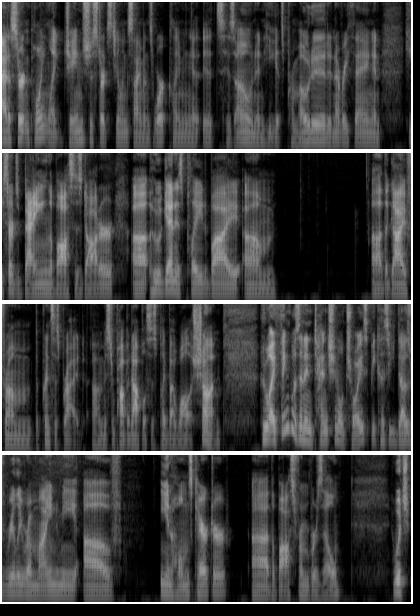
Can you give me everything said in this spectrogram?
at a certain point, like James just starts stealing Simon's work, claiming it, it's his own. And he gets promoted and everything. And he starts banging the boss's daughter, uh, who again is played by um, uh, the guy from The Princess Bride. Uh, Mr. Papadopoulos is played by Wallace Shawn, who I think was an intentional choice because he does really remind me of Ian Holmes' character, uh, the boss from Brazil, which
